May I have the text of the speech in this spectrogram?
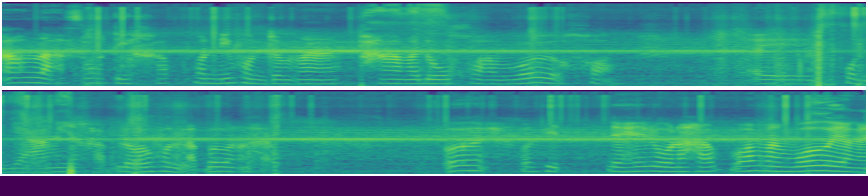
เอาล่ะสวัสดีครับ วันนี้ผมจะมาพามาดูความเวอร์ของไอ้ผลยางนี่ครับหรือว่าผลลับเบอร์นะครับ เอ้ยกดผิดเดี๋ยวให้ดูนะครับ ว่ามันเวอร์ยังไง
